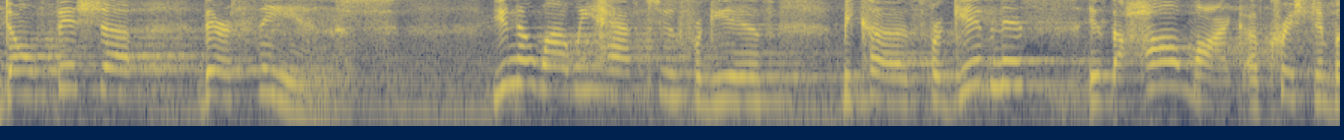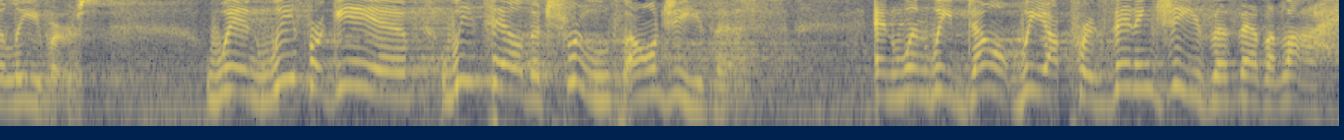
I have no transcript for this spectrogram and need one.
don't fish up their sins. You know why we have to forgive? Because forgiveness is the hallmark of Christian believers. When we forgive, we tell the truth on Jesus. And when we don't, we are presenting Jesus as a lie.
